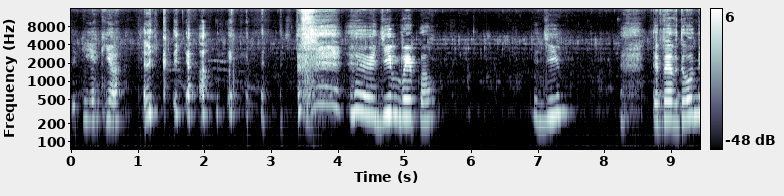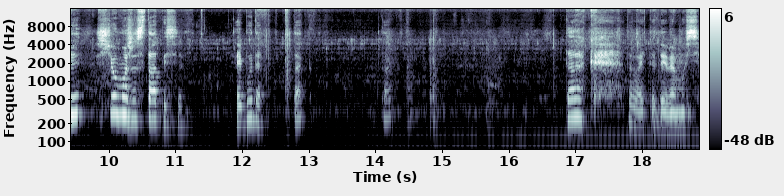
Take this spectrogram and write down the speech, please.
Такі, як я, лікаряни. Дім випав. Дім. Тебе в домі. Що може статися? Хай буде? Так? Так? Так, давайте дивимося.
